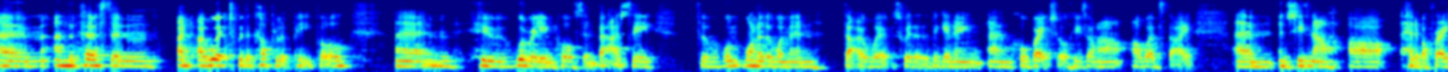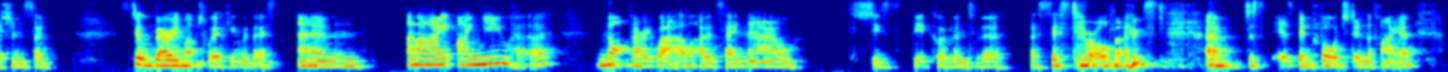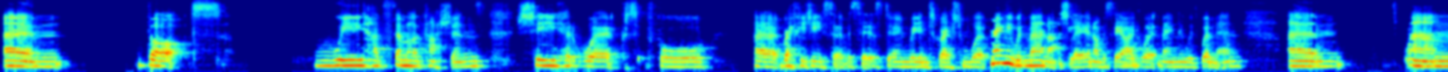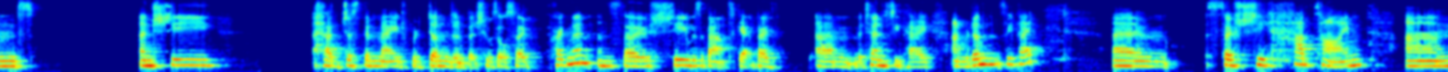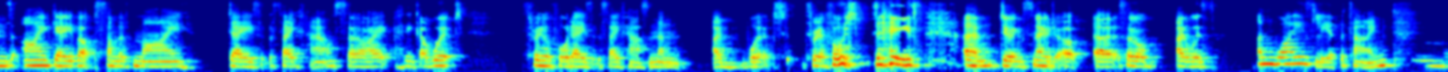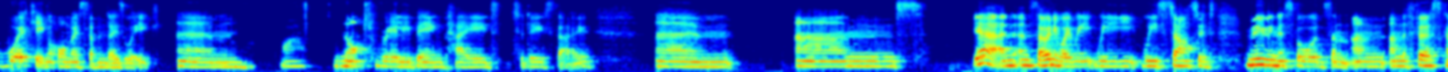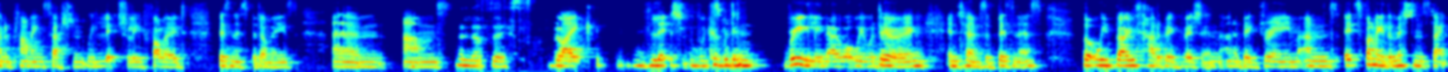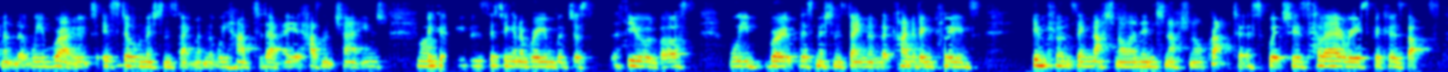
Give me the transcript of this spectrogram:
Um, and the person, I, I, worked with a couple of people um, who were really important, but actually the, one of the women that I worked with at the beginning um, called Rachel, who's on our, our website, um, and she's now our head of operations, so still very much working with this. Um, and I, I knew her not very well. I would say now she's the equivalent of a a sister almost. Um, just it's been forged in the fire. Um, but we had similar passions. She had worked for uh, refugee services doing reintegration work, mainly with men actually, and obviously I'd worked mainly with women. Um, and and she had just been made redundant, but she was also pregnant, and so she was about to get both um, maternity pay and redundancy pay. Um, so she had time and I gave up some of my days at the safe house. So I, I think I worked three or four days at the safe house and then I worked three or four days um, doing Snowdrop. Uh, so I was unwisely at the time working almost seven days a week. Um, wow. Not really being paid to do so. Um, and yeah and, and so anyway we we we started moving this forwards and, and and the first kind of planning session we literally followed business for dummies um and i love this. like literally because we didn't really know what we were doing in terms of business but we both had a big vision and a big dream. And it's funny the mission statement that we wrote is still the mission statement that we have today. It hasn't changed. Wow. because even sitting in a room with just a few of us we wrote this mission statement that kind of includes influencing national and international practice, which is hilarious because that's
